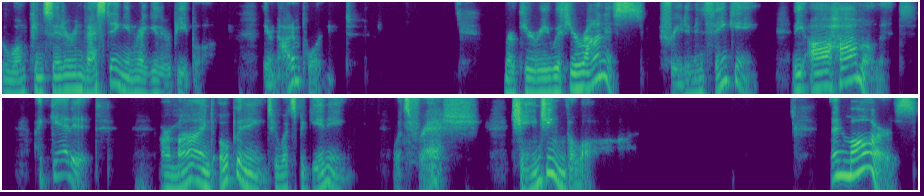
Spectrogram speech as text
who won't consider investing in regular people. They're not important. Mercury with Uranus, freedom in thinking, the aha moment. I get it. Our mind opening to what's beginning, what's fresh, changing the law. And Mars,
